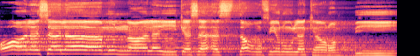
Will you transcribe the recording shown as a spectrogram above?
قال سلام عليك سأستغفر لك ربي.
